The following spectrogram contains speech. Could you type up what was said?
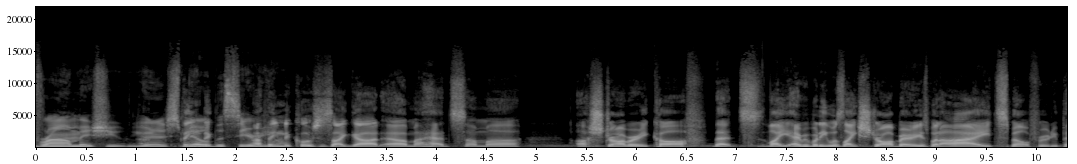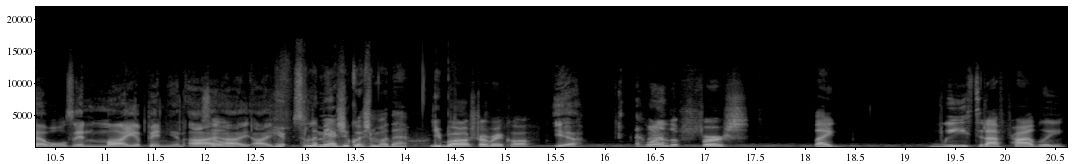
promise you, you're gonna I think smell the, cereal. I think the closest I got, um, I had some uh, uh, strawberry cough. That's like everybody was like strawberries, but I smelled fruity pebbles. In my opinion, I, so, I, I, here- so let me ask you a question about that. You brought up strawberry cough. yeah. It's one of the first like weeds that I've probably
